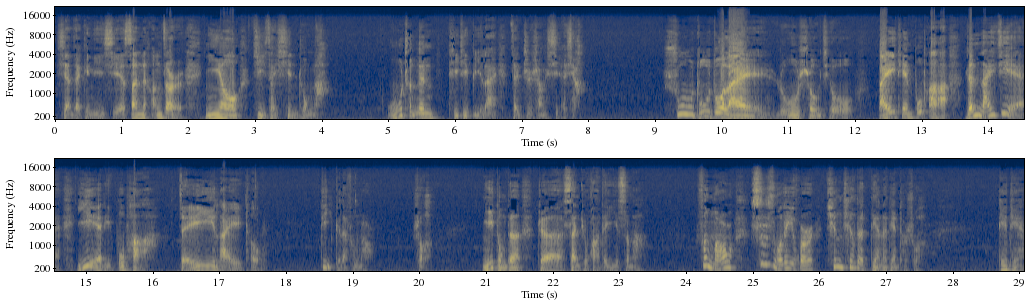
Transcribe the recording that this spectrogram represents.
现在给你写三行字儿，你要记在心中啊。吴承恩提起笔来，在纸上写下：“书读多来如收秋，白天不怕人来借，夜里不怕贼来偷。”递给了凤毛，说：“你懂得这三句话的意思吗？”凤毛思索了一会儿，轻轻的点了点头，说：“爹爹，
